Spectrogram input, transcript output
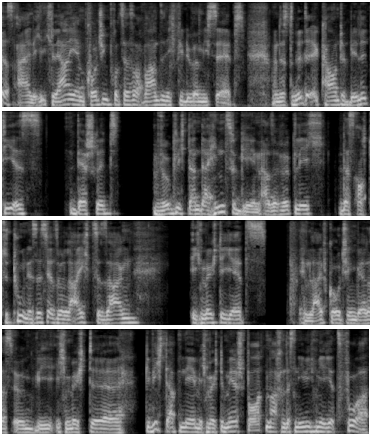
das eigentlich? Ich lerne ja im Coaching-Prozess auch wahnsinnig viel über mich selbst. Und das dritte, Accountability, ist der Schritt, wirklich dann dahin zu gehen, also wirklich das auch zu tun. Es ist ja so leicht zu sagen, ich möchte jetzt im Live-Coaching wäre das irgendwie, ich möchte Gewicht abnehmen, ich möchte mehr Sport machen, das nehme ich mir jetzt vor.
